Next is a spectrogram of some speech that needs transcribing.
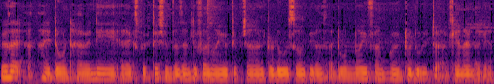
because I, I don't have any expectation presently for my YouTube channel to do so because I don't know if I'm going to do it again and again.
